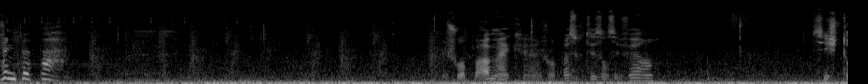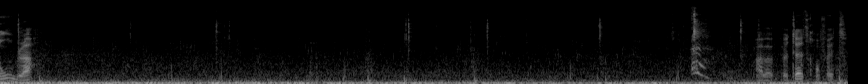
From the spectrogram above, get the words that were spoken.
Je ne peux pas. Je vois pas, mec. Je vois pas ce que t'es censé faire. hein. Si je tombe là. Ah bah peut-être en fait.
